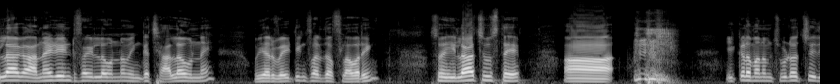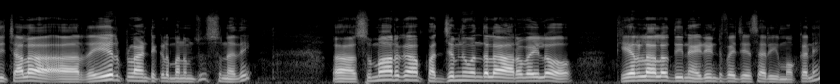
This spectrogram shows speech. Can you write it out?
ఇలాగ అన్ఐడెంటిఫైడ్లో ఉన్నాం ఇంకా చాలా ఉన్నాయి. We are waiting for the flowering so ఇలా చూస్తే ఇక్కడ మనం చూడొచ్చు ఇది చాలా రేర్ ప్లాంట్ ఇక్కడ మనం చూస్తున్నది. సుమారుగా పద్దెనిమిది వందల అరవైలో కేరళలో దీన్ని ఐడెంటిఫై చేశారు ఈ మొక్కని.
